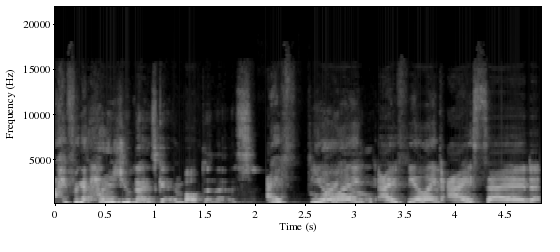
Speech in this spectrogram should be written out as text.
I forget how did you guys get involved in this? I feel like you? I feel like I said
